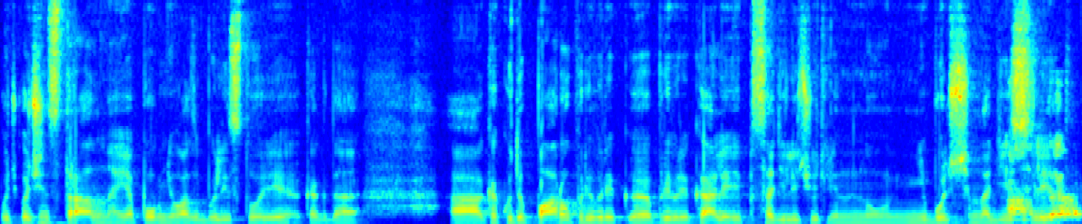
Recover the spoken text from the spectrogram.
очень странная. Я помню, у вас были истории, когда а какую-то пару э, привлекали и посадили чуть ли ну, не больше, чем на 10 а, лет. Да.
